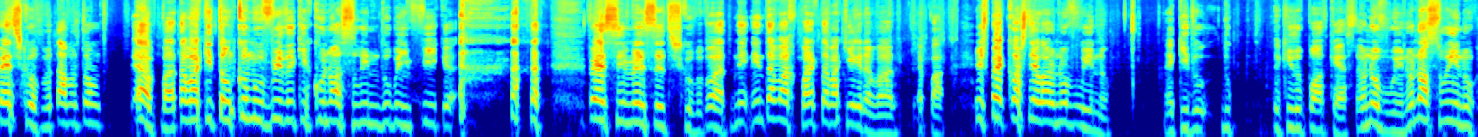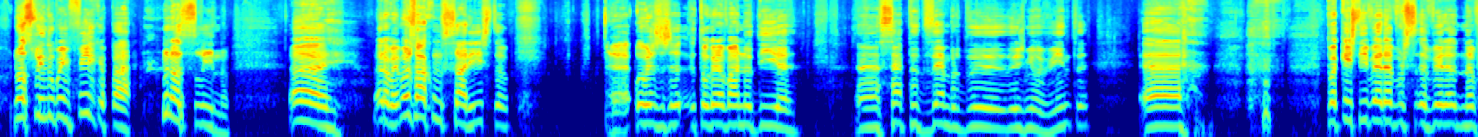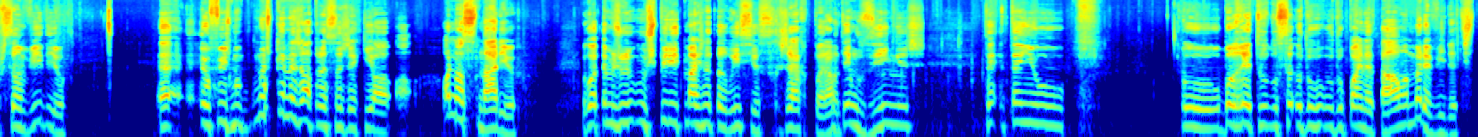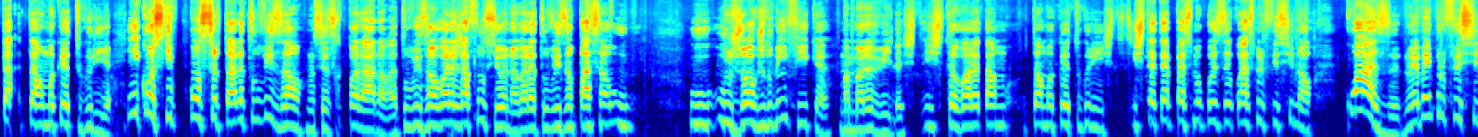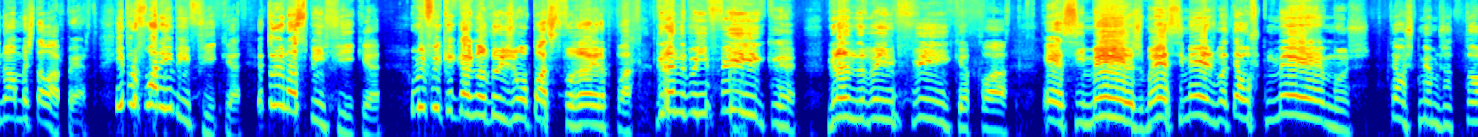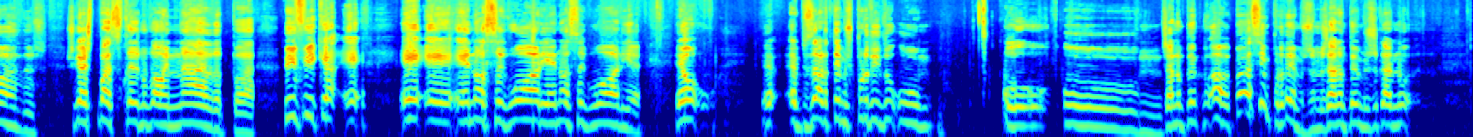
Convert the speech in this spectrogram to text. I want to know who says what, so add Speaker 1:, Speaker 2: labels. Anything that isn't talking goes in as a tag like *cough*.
Speaker 1: peço desculpa, estava tão. Epá, estava aqui tão comovido aqui com o nosso hino do Benfica. *laughs* peço imensa desculpa, pá, nem estava a reparar que estava aqui a gravar. Epá, eu espero que gostem agora do novo hino. Aqui do, do- aqui do podcast. É o novo hino, o nosso hino, o nosso hino do Benfica, pá. *laughs* O nosso hino. Ai. Ora bem, vamos já começar isto. Eh, hoje estou a gravar no dia Uh, 7 de dezembro de 2020. Uh, *laughs* para quem estiver a, vers- a ver na versão vídeo, uh, eu fiz uma- umas pequenas alterações aqui ao, ao- ao nosso cenário. Agora temos um, um espírito mais natalício, se já repararam. Tem luzinhas, tem, tem o, o barreto do, do, do Pai Natal, uma maravilha. Está, está uma categoria. E consegui consertar a televisão. Não sei se repararam. A televisão agora já funciona. Agora a televisão passa o, o- os jogos do Benfica. Uma maravilha. Isto, isto agora está, uma categoria. Isto, isto até parece uma coisa quase profissional. Quase! Não é bem profissional, mas está lá perto. E por fora em Benfica. Então e o nosso Benfica? O Benfica ganhou 2-1 ao Passo de Ferreira, pá. Grande Benfica! Grande Benfica, pá. É assim mesmo, é assim mesmo. Até os comemos. Até os comemos a todos. Os gajos de Passo de Ferreira não valem nada, pá. Benfica é, é, é, é a nossa glória, é a nossa glória. É o, apesar de termos perdido o, o, o já não podemos, ah, assim perdemos, mas já não podemos jogar no,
